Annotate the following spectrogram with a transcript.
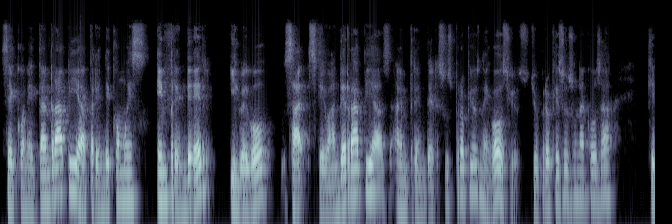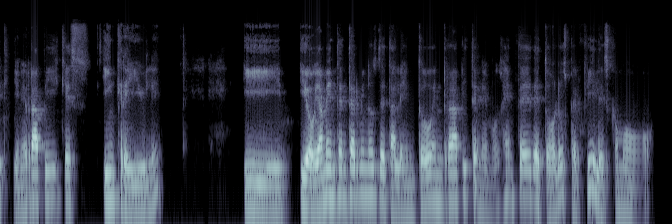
se conecta en Rappi, aprende cómo es emprender y luego se van de rápidas a emprender sus propios negocios. Yo creo que eso es una cosa que tiene Rappi que es increíble. Y, y, obviamente en términos de talento en Rappi tenemos gente de todos los perfiles, como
